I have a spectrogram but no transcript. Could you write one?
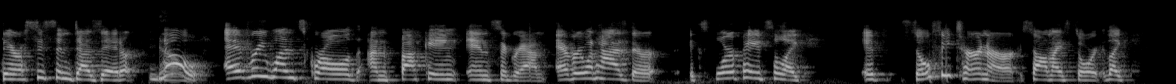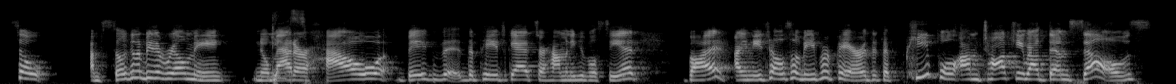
their assistant does it. Or No. no, everyone scrolls on fucking Instagram. Everyone has their explore page. So like, if Sophie Turner saw my story, like, so I'm still gonna be the real me, no Yes. matter how big the, the page gets or how many people see it. But I need to also be prepared that the people I'm talking about themselves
